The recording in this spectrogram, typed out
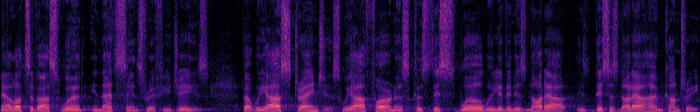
Now, lots of us weren't, in that sense, refugees, but we are strangers. We are foreigners because this world we live in is not our, this is not our home country.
